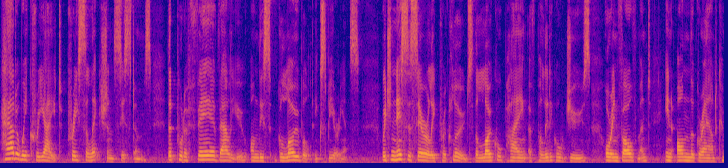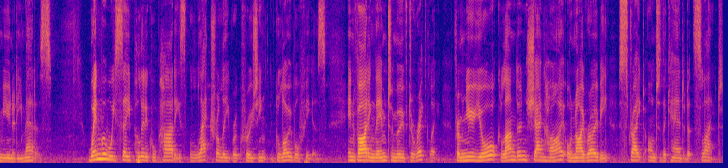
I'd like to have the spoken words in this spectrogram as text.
How do we create pre selection systems that put a fair value on this global experience, which necessarily precludes the local paying of political dues or involvement in on the ground community matters? When will we see political parties laterally recruiting global figures, inviting them to move directly from New York, London, Shanghai, or Nairobi straight onto the candidate slate?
